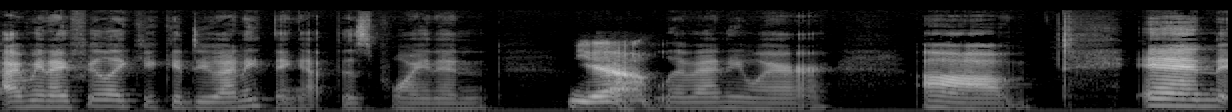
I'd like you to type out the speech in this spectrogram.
I mean, I feel like you could do anything at this point and yeah, live anywhere. Um, and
